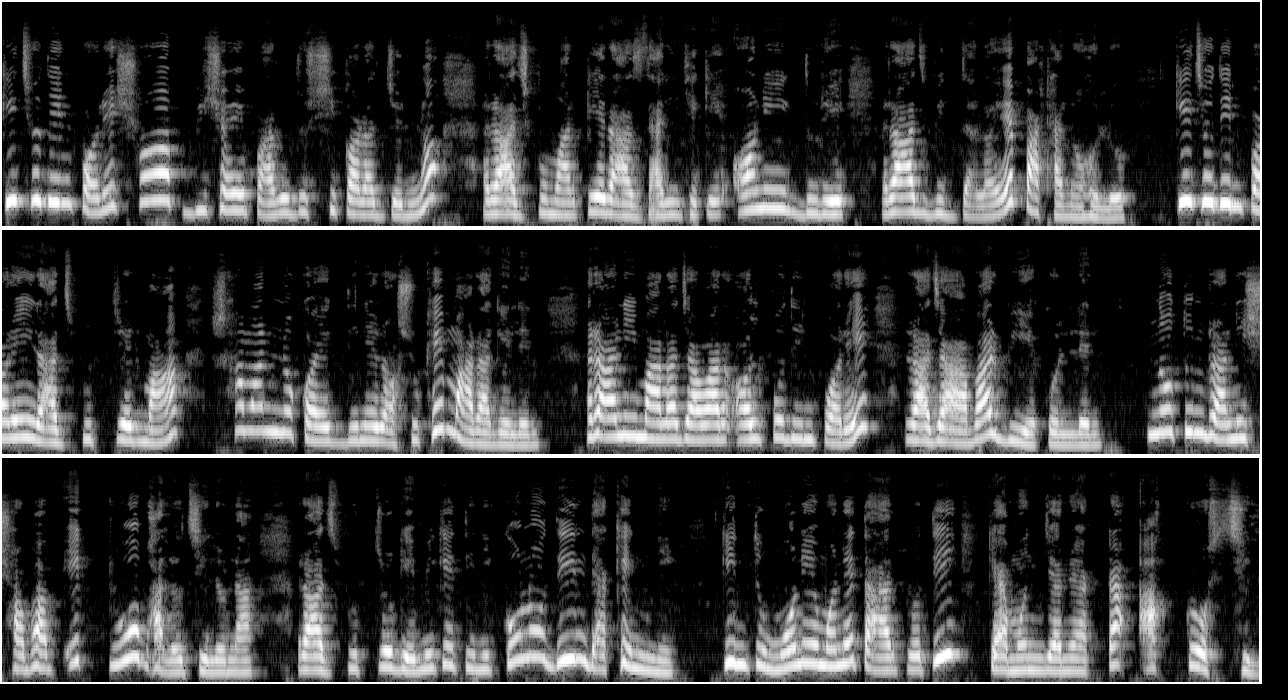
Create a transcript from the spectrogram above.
কিছুদিন পরে সব বিষয়ে পারদর্শী করার জন্য রাজকুমারকে রাজধানী থেকে অনেক দূরে রাজবিদ্যালয়ে পাঠানো হলো। কিছুদিন পরেই রাজপুত্রের মা সামান্য কয়েকদিনের অসুখে মারা গেলেন। রানী মারা যাওয়ার অল্প দিন পরে রাজা আবার বিয়ে করলেন। নতুন রানীর স্বভাব একটুও ভালো ছিল না। রাজপুত্র গেমিকে তিনি কোনো দিন দেখেননি, কিন্তু মনে মনে তার প্রতি কেমন যেন একটা আক্রোশ ছিল।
